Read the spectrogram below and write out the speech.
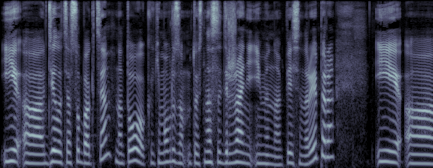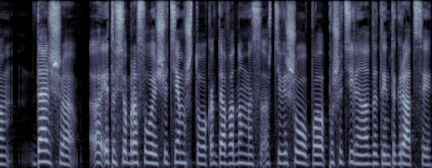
и э, делать особый акцент на то, каким образом, то есть на содержание именно песен рэпера. И э, дальше это все бросло еще тем, что когда в одном из ТВ-шоу пошутили над этой интеграцией,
